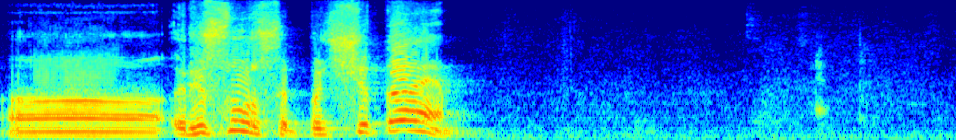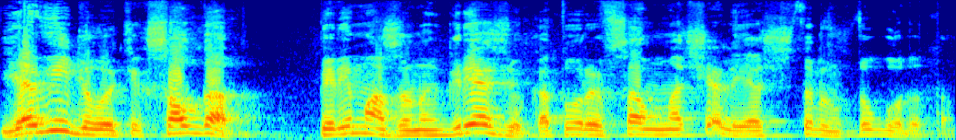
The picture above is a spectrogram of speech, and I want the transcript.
э, ресурсы подсчитаем, я видел этих солдат, перемазанных грязью, которые в самом начале, я с 14 года там,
